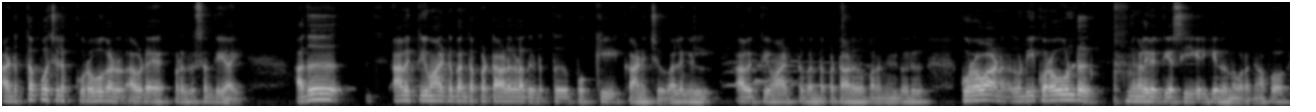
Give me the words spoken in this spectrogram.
അടുത്തപ്പോൾ ചില കുറവുകൾ അവിടെ പ്രതിസന്ധിയായി. അത് ആ വ്യക്തിയുമായിട്ട് ബന്ധപ്പെട്ട ആളുകൾ അത് എടുത്ത് പൊക്കി കാണിച്ചു. അല്ലെങ്കിൽ ആ വ്യക്തിയുമായിട്ട് ബന്ധപ്പെട്ട ആളുകൾ പറഞ്ഞു ഇതൊരു കുറവാണ്. അതുകൊണ്ട് ഈ കുറവ് കൊണ്ട് നിങ്ങൾ ഈ വ്യക്തിയെ സ്വീകരിക്കരുതെന്ന് പറഞ്ഞു. അപ്പോൾ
